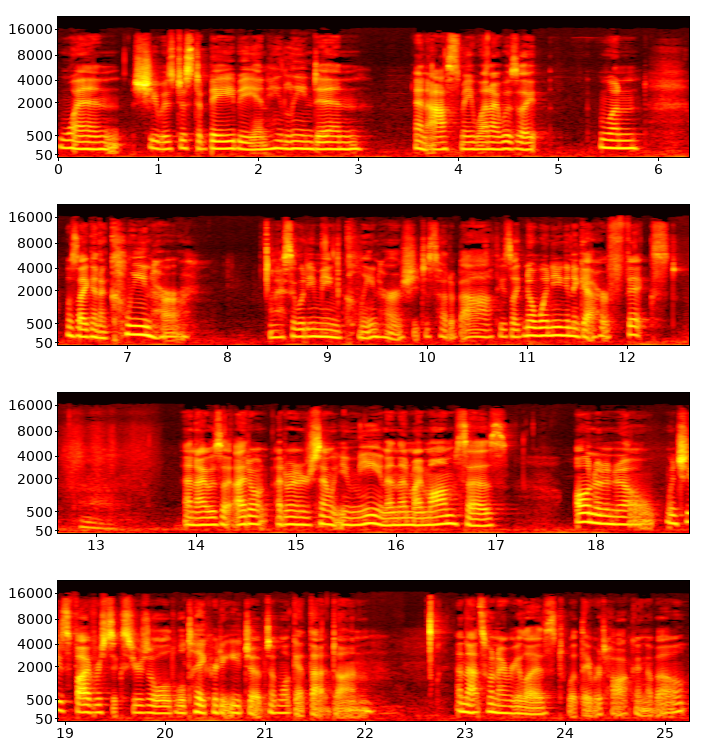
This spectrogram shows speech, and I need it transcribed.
when she was just a baby and he leaned in and asked me when I was a when was I going to clean her? And I said, "What do you mean clean her? She just had a bath." He's like, "No, when are you going to get her fixed?" Oh. And I was like, "I don't I don't understand what you mean." And then my mom says, "Oh, no, no, no. When she's 5 or 6 years old, we'll take her to Egypt and we'll get that done." And that's when I realized what they were talking about.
